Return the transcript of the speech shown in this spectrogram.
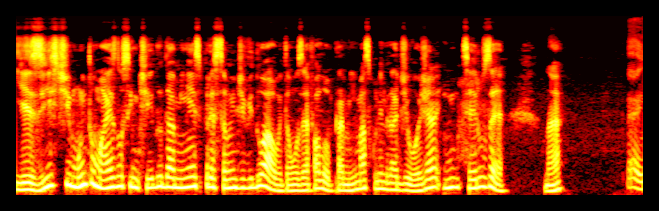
E existe muito mais no sentido da minha expressão individual. Então o Zé falou, para mim masculinidade hoje é em ser o Zé, né? É,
